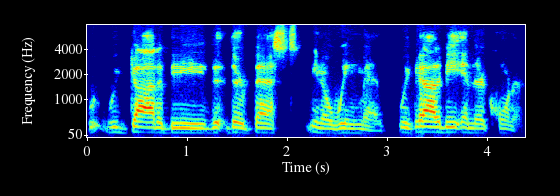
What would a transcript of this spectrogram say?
we, we got to be the, their best, you know, wingman. We got to be in their corner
